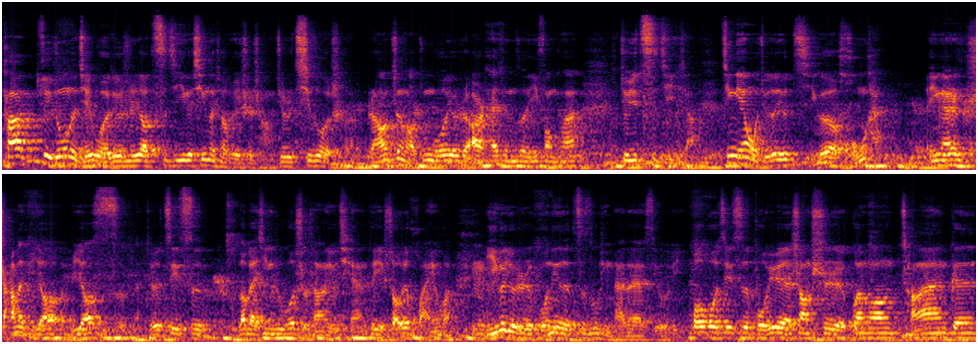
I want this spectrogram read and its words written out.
它最终的结果就是要刺激一个新的消费市场，就是七座车。然后正好中国又是二胎政策一放宽，就去刺激一下。今年我觉得有几个红海。应该是杀的比较比较死的，就是这次老百姓如果手上有钱，可以稍微缓一缓。一个就是国内的自主品牌的 SUV，包括这次博越上市，官方长安跟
